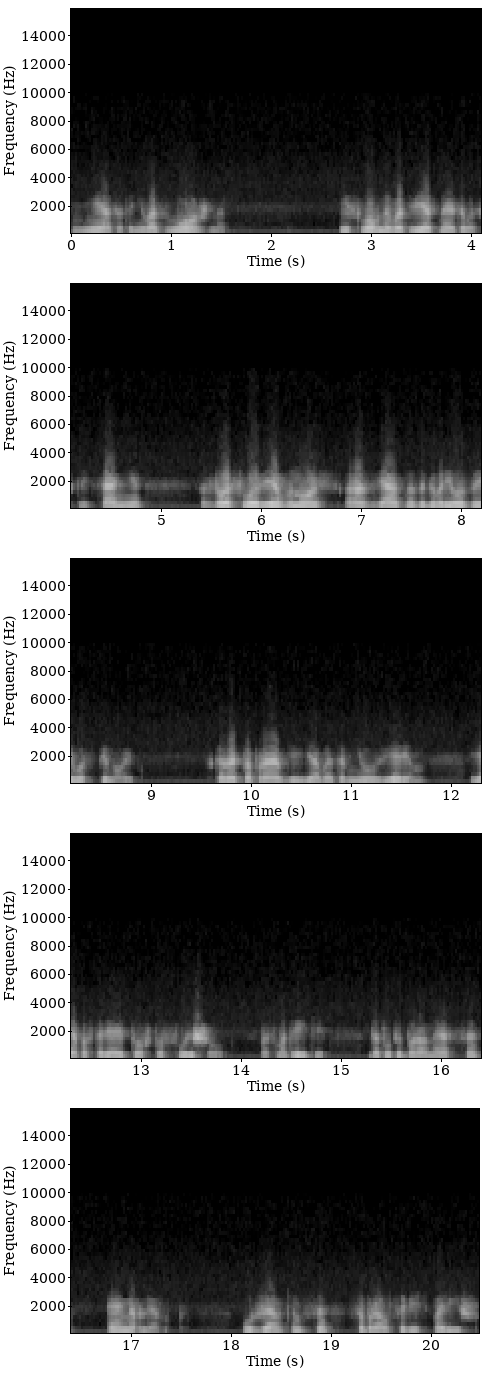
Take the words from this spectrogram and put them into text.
«Нет, это невозможно!» И словно в ответ на это восклицание злословие вновь развязно заговорило за его спиной. «Сказать по правде, я в этом не уверен. Я повторяю то, что слышал. Посмотрите, да тут и баронесса Эмерленг. У Дженкинса собрался весь Париж».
